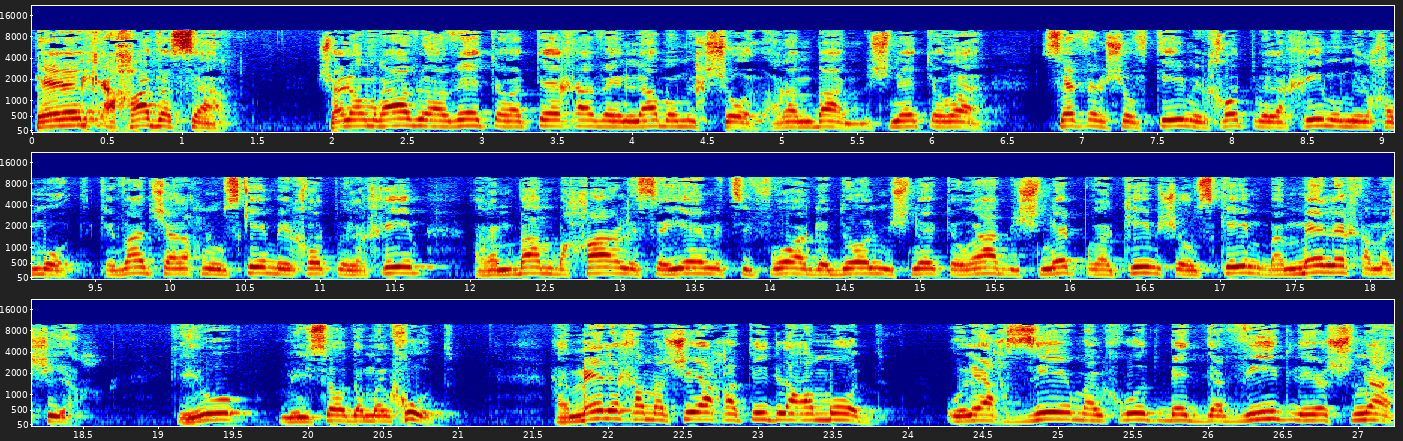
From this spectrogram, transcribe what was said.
פרק 11 שלום רב לא אוהב את תורתך ואין למו מכשול. הרמב"ם, משנה תורה, ספר שופטים, הלכות מלכים ומלחמות. כיוון שאנחנו עוסקים בהלכות מלכים הרמב"ם בחר לסיים את ספרו הגדול משנה תורה בשני פרקים שעוסקים במלך המשיח כי הוא מיסוד המלכות. המלך המשיח עתיד לעמוד ולהחזיר מלכות בית דוד ליושנה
